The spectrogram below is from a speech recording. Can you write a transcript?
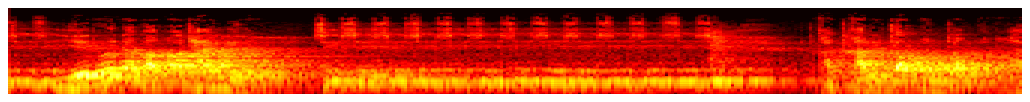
စီစီရေတွင်းထဲမှာသွားထိုင်နေတယ်စီစီစီစီစီစီစီစီစီစီစီစီစီခါခါကြောက်တော့ကြောက်တာဟာ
